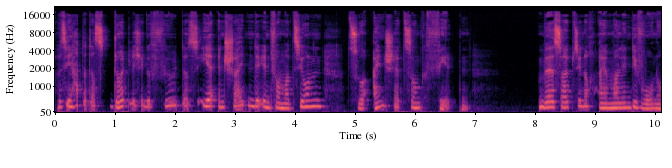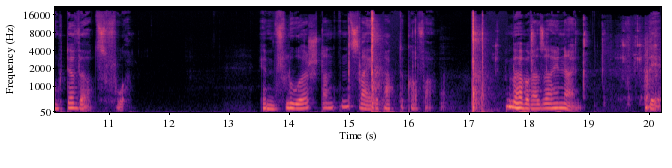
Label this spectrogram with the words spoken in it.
aber sie hatte das deutliche Gefühl, dass ihr entscheidende Informationen zur Einschätzung fehlten, weshalb sie noch einmal in die Wohnung der Wörz fuhr. Im Flur standen zwei gepackte Koffer. Barbara sah hinein. Der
